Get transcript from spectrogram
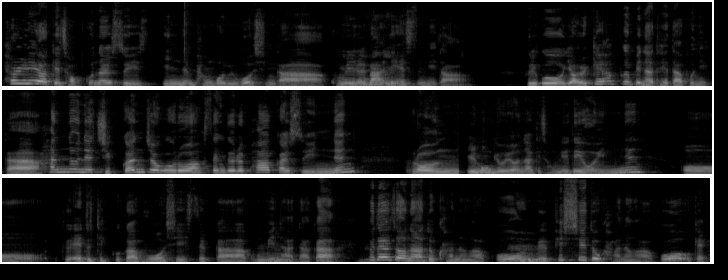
편리하게 접근할 수 있, 는 방법이 무엇인가 고민을 고민이 많이 되죠. 했습니다. 그리고 10개 학급이나 되다 보니까 한눈에 직관적으로 학생들을 파악할 수 있는 그런 일목요연하게 정리되어 있는 어, 그 에듀티크가 무엇이 있을까 고민하다가 음. 휴대전화도 가능하고 음. 그 PC도 가능하고 이렇게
